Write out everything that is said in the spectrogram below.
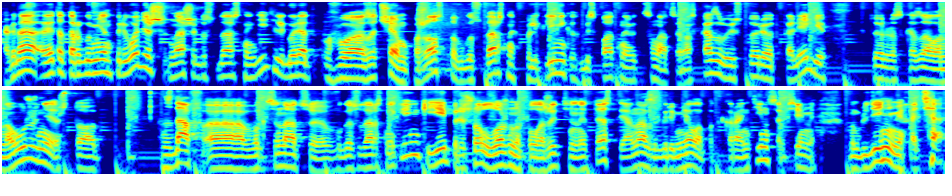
Когда этот аргумент приводишь, наши государственные деятели говорят, в, зачем, пожалуйста, в государственных поликлиниках бесплатная вакцинация. Рассказываю историю от коллеги, которая рассказала на ужине, что Сдав э, вакцинацию в государственной клинике, ей пришел ложно-положительный тест, и она загремела под карантин со всеми наблюдениями, хотя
